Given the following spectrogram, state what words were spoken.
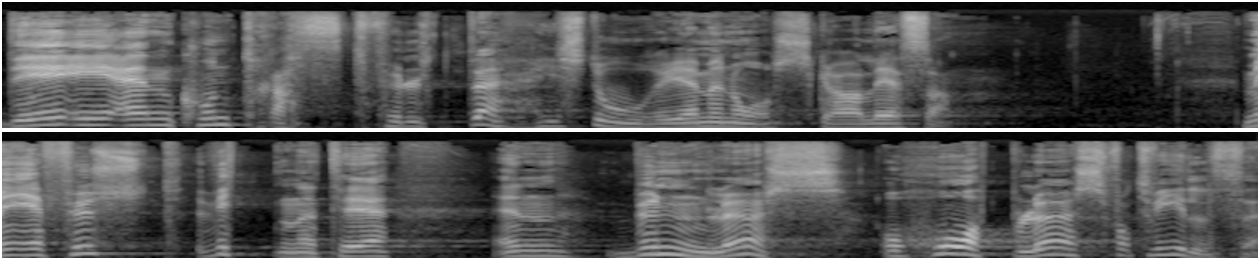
Det er en kontrastfylte historie vi nå skal lese. Vi er først vitne til en bunnløs og håpløs fortvilelse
